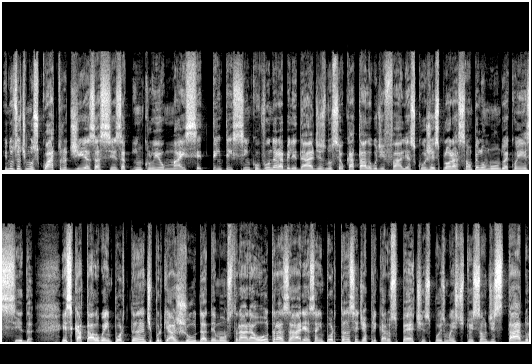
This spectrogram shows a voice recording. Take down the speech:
E nos últimos quatro dias, a CISA incluiu mais 75 vulnerabilidades no seu catálogo de falhas cuja exploração pelo mundo é conhecida. Esse catálogo é importante porque ajuda a demonstrar a outras áreas a importância de aplicar os patches, pois uma instituição de Estado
